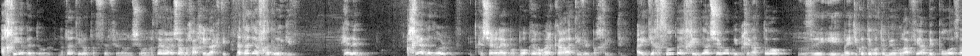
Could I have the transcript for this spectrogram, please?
אחי הגדול, נתתי לו את הספר הראשון, הספר הראשון בכלל חילקתי, נתתי, אף אחד לא הגיב. הלם. אחי הגדול התקשר אליי בבוקר, אומר קראתי ובכיתי. ההתייחסות היחידה שלו מבחינתו, זה אם הייתי כותב אוטוביוגרפיה בפרוזה,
